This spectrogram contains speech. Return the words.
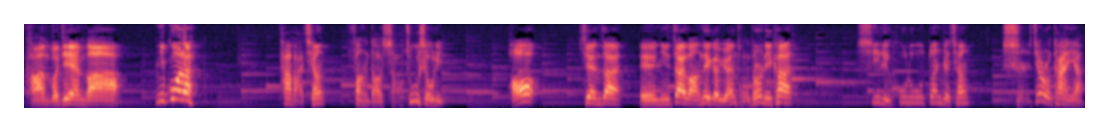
看不见吧？你过来。”他把枪放到小猪手里，好，现在，呃，你再往那个圆筒筒里看，稀里呼噜端着枪，使劲儿看呀，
